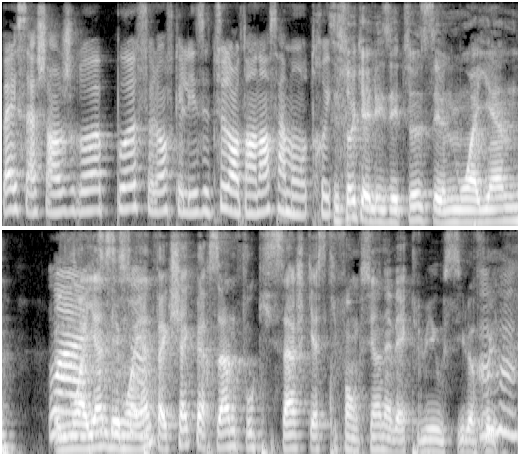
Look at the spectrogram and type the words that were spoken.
ben, ça changera pas selon ce que les études ont tendance à montrer. C'est sûr que les études, c'est une moyenne, Ouais, une moyenne des ça. moyennes. Fait que chaque personne, faut qu'il sache qu'est-ce qui fonctionne avec lui aussi. Là. Faut, Mhm.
